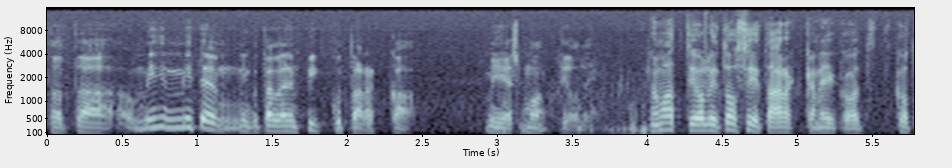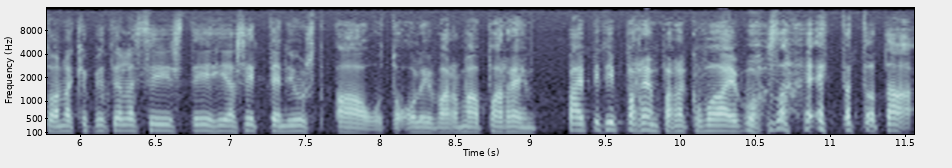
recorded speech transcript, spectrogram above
tota, miten niin tällainen pikkutarkka mies Matti oli? No Matti oli tosi tarkka, niin kotonakin piti olla siistiä ja sitten just auto oli varmaan parempi, tai piti parempana kuin vaimonsa. Että tota,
